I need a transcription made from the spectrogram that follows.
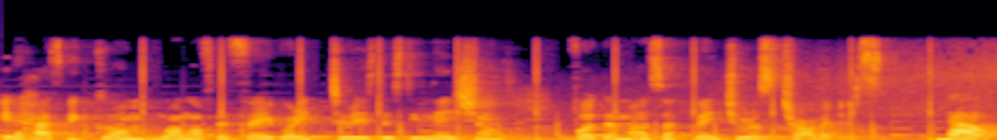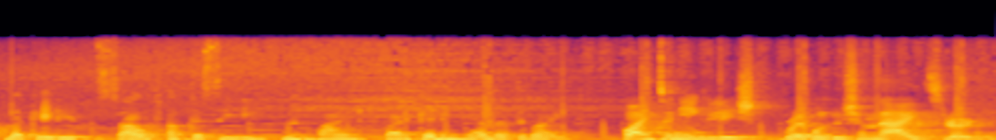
it has become one of the favorite tourist destinations for the most adventurous travelers. Now, located south of the city, we find Parque Lineal La Tebaida. Fine-Tune English revolutionized learning.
